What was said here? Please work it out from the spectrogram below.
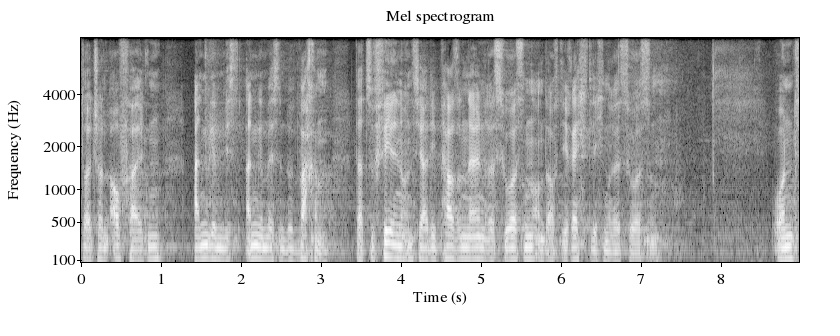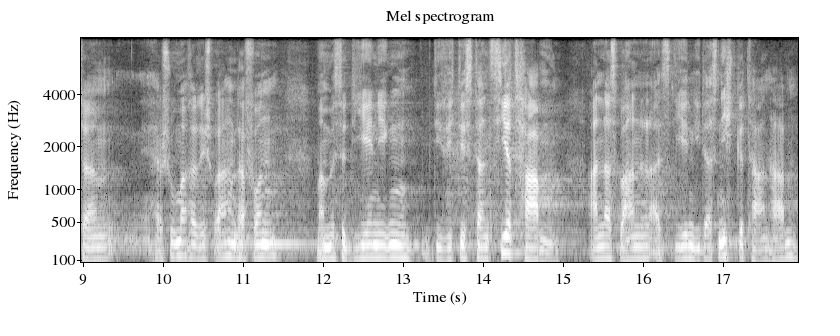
Deutschland aufhalten, angemessen bewachen. Dazu fehlen uns ja die personellen Ressourcen und auch die rechtlichen Ressourcen. Und ähm, Herr Schumacher, Sie sprachen davon, man müsse diejenigen, die sich distanziert haben, anders behandeln als diejenigen, die das nicht getan haben.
